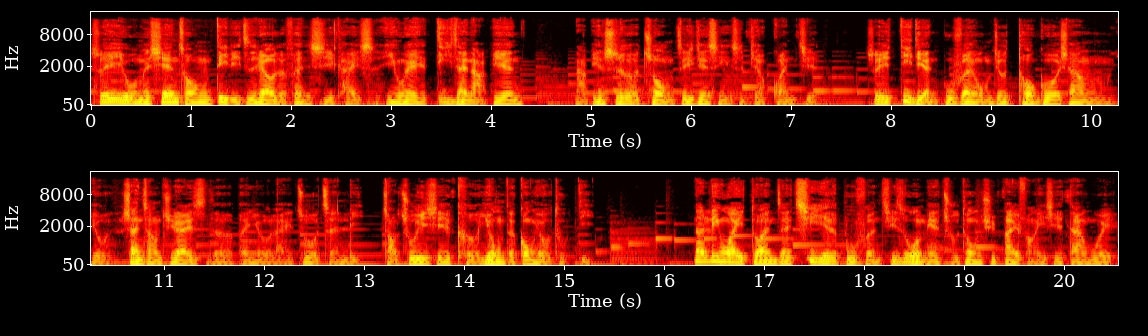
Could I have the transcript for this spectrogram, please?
所以我们先从地理资料的分析开始，因为地在哪边，哪边适合种这件事情是比较关键。所以地点部分，我们就透过像有擅长 GIS 的朋友来做整理，找出一些可用的公有土地。那另外一端，在企业的部分，其实我们也主动去拜访一些单位，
